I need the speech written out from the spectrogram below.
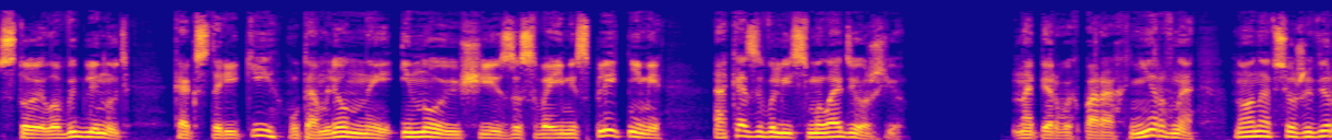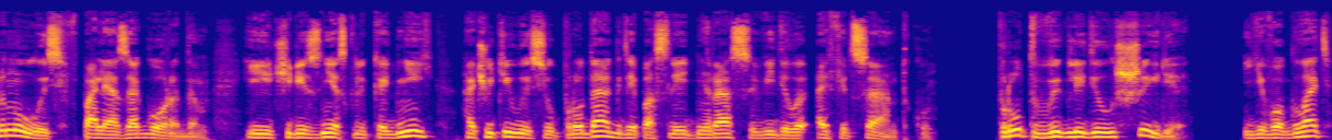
Стоило выглянуть, как старики, утомленные и ноющие за своими сплетнями, оказывались молодежью. На первых порах нервно, но она все же вернулась в поля за городом и через несколько дней очутилась у пруда, где последний раз видела официантку. Пруд выглядел шире, его гладь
